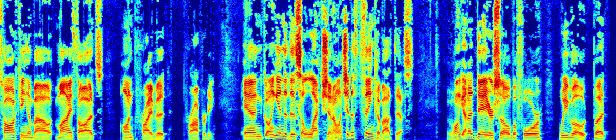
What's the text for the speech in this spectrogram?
talking about my thoughts on private property. And going into this election, I want you to think about this. We've only got a day or so before we vote, but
